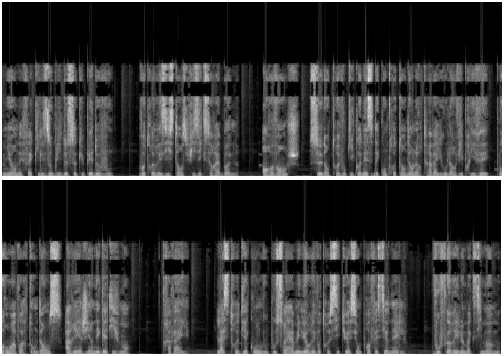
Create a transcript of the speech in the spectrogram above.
mieux en effet qu'ils oublient de s'occuper de vous. Votre résistance physique sera bonne. En revanche, ceux d'entre vous qui connaissent des contretemps dans leur travail ou leur vie privée, pourront avoir tendance à réagir négativement. Travail. L'astre diacon vous poussera à améliorer votre situation professionnelle. Vous ferez le maximum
